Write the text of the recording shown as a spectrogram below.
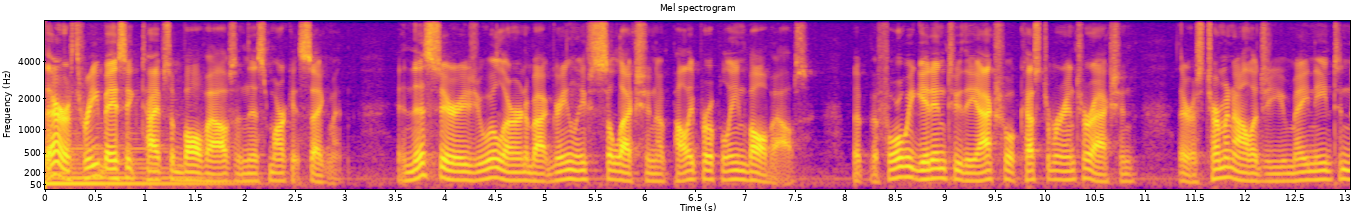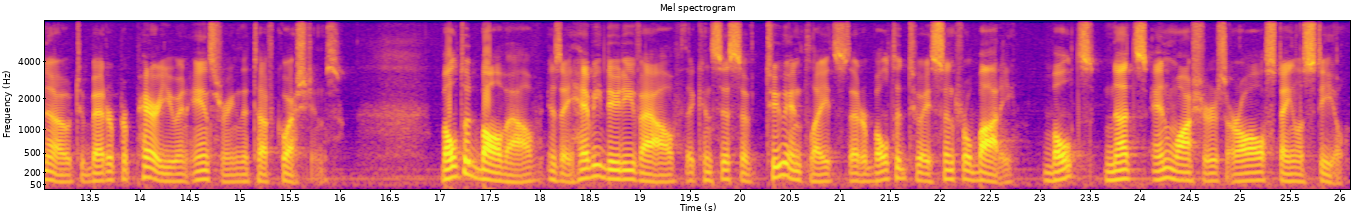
There are three basic types of ball valves in this market segment. In this series, you will learn about Greenleaf's selection of polypropylene ball valves. But before we get into the actual customer interaction, there is terminology you may need to know to better prepare you in answering the tough questions. Bolted ball valve is a heavy-duty valve that consists of two end plates that are bolted to a central body. Bolts, nuts, and washers are all stainless steel.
